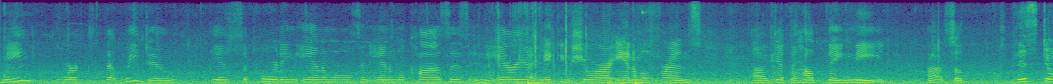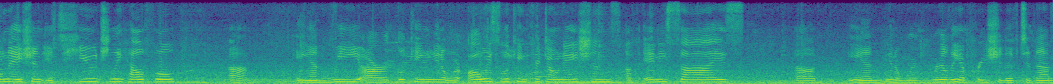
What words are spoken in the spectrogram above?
main work that we do is supporting animals and animal causes in the area and making sure our animal friends uh, get the help they need. Uh, so this donation is hugely helpful. Uh, and we are looking, you know, we're always looking for donations of any size, uh, and you know, we're really appreciative to them.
